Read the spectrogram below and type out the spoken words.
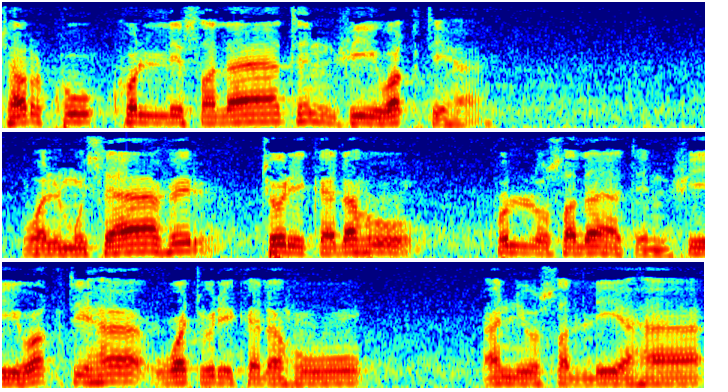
ترك كل صلاة في وقتها والمسافر ترك له كل صلاة في وقتها وترك له أن يصليها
